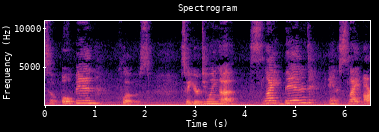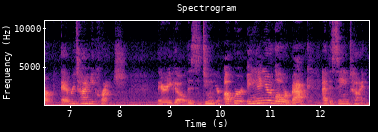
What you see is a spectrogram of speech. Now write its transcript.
So open, close. So you're doing a slight bend and a slight arc every time you crunch. There you go. This is doing your upper and your lower back at the same time.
